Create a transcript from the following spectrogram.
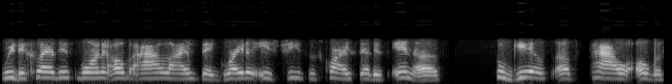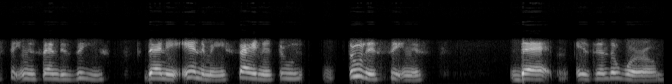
We declare this morning over our lives that greater is Jesus Christ that is in us, who gives us power over sickness and disease than the enemy, Satan, through through this sickness that is in the world.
